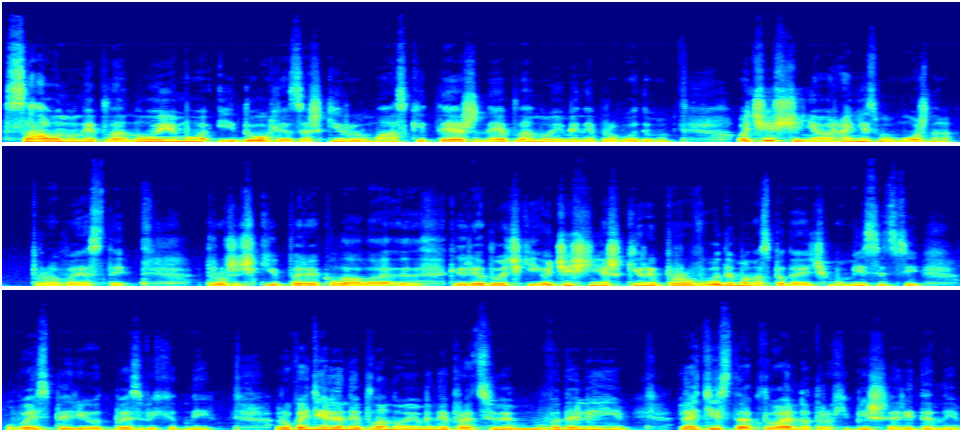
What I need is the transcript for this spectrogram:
Сауну не плануємо і догляд за шкірою маски теж не плануємо і не проводимо. Очищення організму можна провести. Трошечки переклала е, рядочки. Очищення шкіри проводимо на спадаючому місяці весь період без вихідних. Рукоділля не плануємо і не працюємо в водолії. Для тіста актуально трохи більше рідини.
